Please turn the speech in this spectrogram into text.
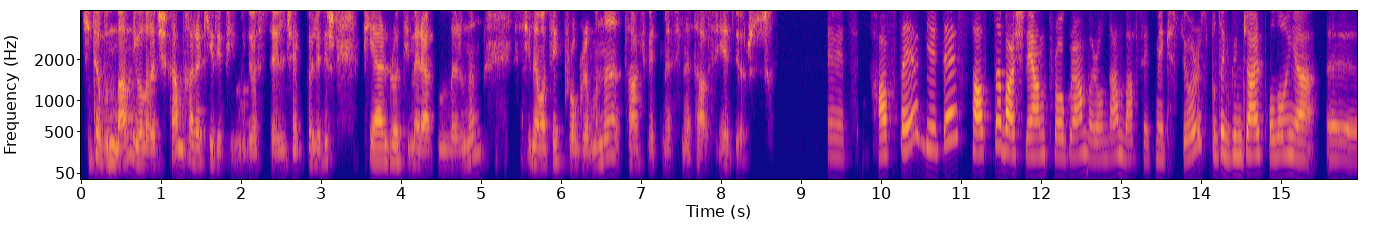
kitabından yola çıkan Harakiri filmi gösterilecek. Böyle bir Pierre Loti meraklılarının sinematek programını takip etmesini tavsiye ediyoruz. Evet, haftaya bir de Salt'ta başlayan program var, ondan bahsetmek istiyoruz. Bu da güncel Polonya e,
